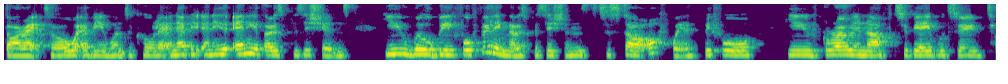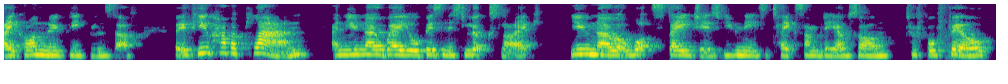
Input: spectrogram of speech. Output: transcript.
director or whatever you want to call it, and every, any any of those positions, you will be fulfilling those positions to start off with before you've grown enough to be able to take on new people and stuff. But if you have a plan and you know where your business looks like, you know at what stages you need to take somebody else on to fulfill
